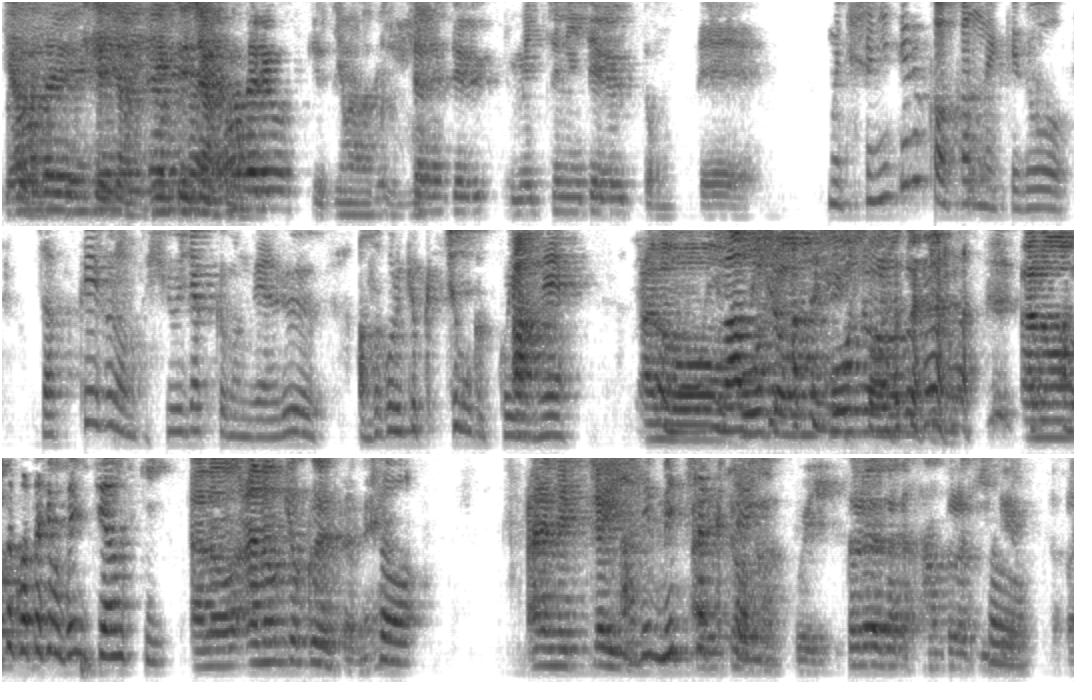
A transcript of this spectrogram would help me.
山田涼平成ジャンプ平成ジャンプ山田涼介。山田くんめっちゃ似てる、めっちゃ似てると思って、もう一緒に似てるかわかんないけど、ザック・エフロンとヒュー・ジャックマンがやる、あそこの曲超かっこいいよね。あのー、今交渉の、交渉の時の、ああのそこ私も一番好き。あの、あの曲ですよね。そあれめっちゃいい。う。あれめちゃくちゃいいか。っこいい。それはだからサントラ聴いてよ。高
